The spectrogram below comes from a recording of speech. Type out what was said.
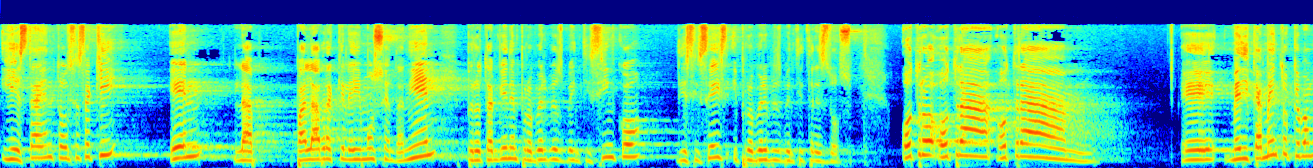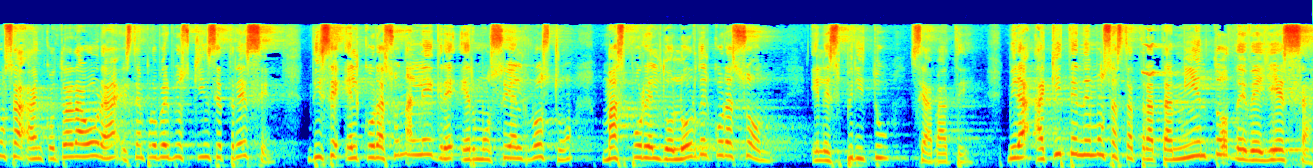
Y está entonces aquí en la palabra que leímos en Daniel, pero también en Proverbios 25, 16 y Proverbios 23, 2. Otro otra, otra, eh, medicamento que vamos a, a, encontrar ahora está en Proverbios 15, 13. Dice, el corazón alegre hermosea el rostro, mas por el dolor del corazón el espíritu se abate. Mira, aquí tenemos hasta tratamiento de belleza.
